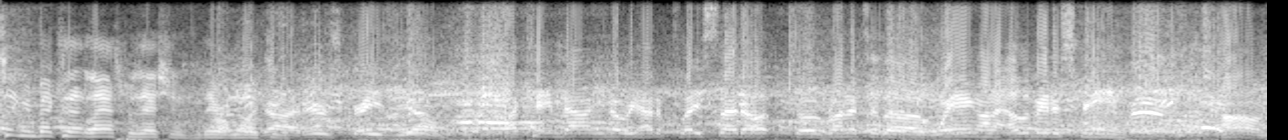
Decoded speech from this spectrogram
take me back to that last possession there. Oh my God, it was crazy. Um, I came down, you know, we had a play set up to run it to the wing on an elevator screen. Um,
